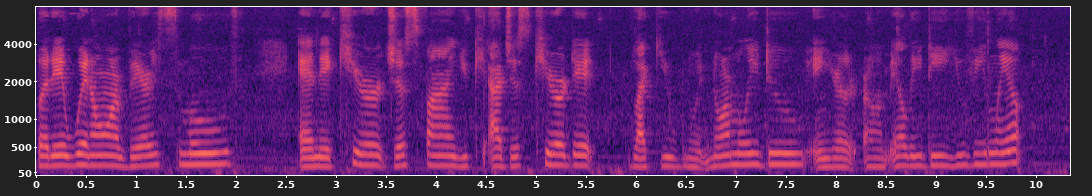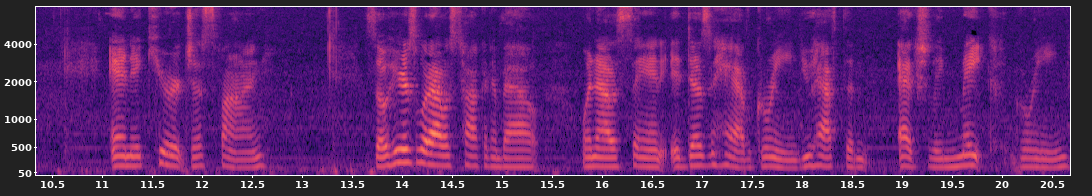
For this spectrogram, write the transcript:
but it went on very smooth and it cured just fine. You, I just cured it like you would normally do in your um, LED UV lamp and it cured just fine. So here's what I was talking about when I was saying it doesn't have green. You have to actually make green.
